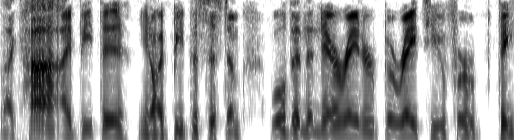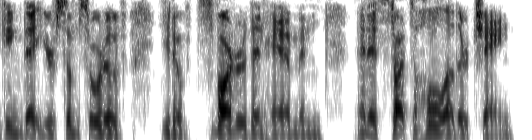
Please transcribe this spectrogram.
like, "Ha, I beat the, you know, I beat the system." Well, then the narrator berates you for thinking that you're some sort of, you know, smarter than him, and and it starts a whole other chain.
